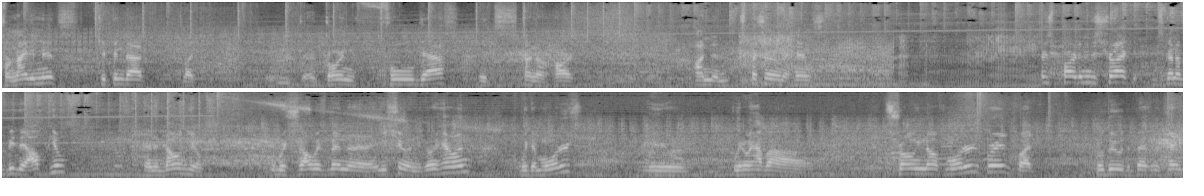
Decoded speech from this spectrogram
for 90 minutes keeping that like going full gas it's kind of hard on the, especially on the hands. First part in this track is gonna be the uphills and the downhills which has always been an issue in Glen Helen with the motors. We we don't have a strong enough motor for it, but we'll do the best we can.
